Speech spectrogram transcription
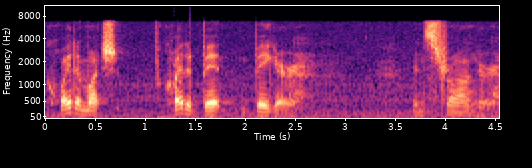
quite a much, quite a bit bigger and stronger.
